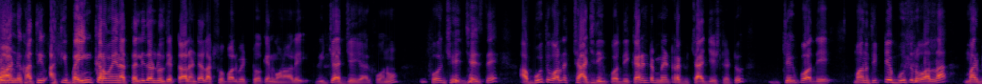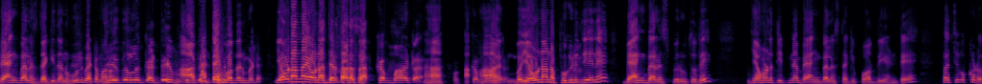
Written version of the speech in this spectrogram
వాడిని అతి అతి భయంకరమైన తల్లిదండ్రులు తిట్టాలంటే లక్ష రూపాయలు పెట్టి టోకెన్ కొనాలి. రీఛార్జ్ చేయాలి ఫోను ఫోన్ చేంజ్ చేస్తే ఆ బూత్ వల్ల ఛార్జ్ దిగిపోద్ది. కరెంట్ మీటర్కి ఛార్జ్ చేసినట్టు చెగిపోద్ది మనం తిట్టే బూతుల వల్ల మన బ్యాంక్ బ్యాలెన్స్ తగ్గిద్దని రూల్ పెట్టమను. కట్ కట్ అయిపోద్ది అనమాట ఎవడన్నా ఎవడన్నా తిడతాడా సార్? మాట ఎవడన్నా పొగిడితేనే బ్యాంక్ బ్యాలెన్స్ పెరుగుతుంది. ఎవడన్నా తిట్టినా బ్యాంక్ బ్యాలెన్స్ తగ్గిపోద్ది అంటే ప్రతి ఒక్కడు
